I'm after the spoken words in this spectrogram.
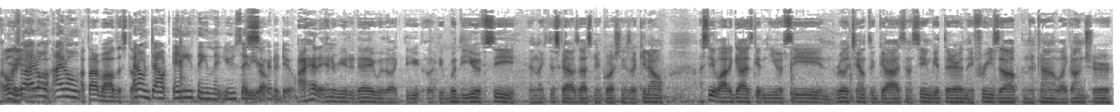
Oh, So yeah. I don't, I don't, I thought about all this stuff. I don't doubt anything that you say that So, you're going to do. I had an interview today with like the, like the with the UFC, and like this guy was asking me a question. He's like, you know, I see a lot of guys getting the UFC and really talented guys, and I see them get there and they freeze up and they're kind of like unsure.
